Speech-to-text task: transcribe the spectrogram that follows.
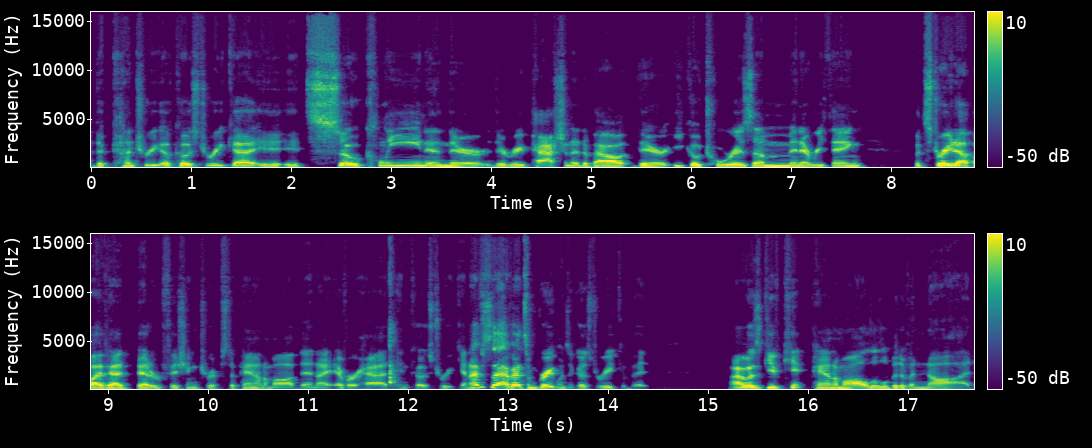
the country of Costa Rica. It, it's so clean, and they're they're very passionate about their ecotourism and everything but straight up, I've had better fishing trips to Panama than I ever had in Costa Rica. And I've, I've had some great ones in Costa Rica, but I always give Panama a little bit of a nod.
